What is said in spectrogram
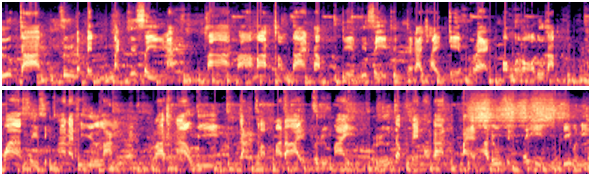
ฤดูกาลซึ่งจะเป็นแมตช์ที่ 4 นะ ถ้าสามารถทำได้นครับ เกมที่ 4 ถึงจะได้ชัยเกมแรกต้องรอดูครับ ว่า 45 นาทีหลังราชนาวีจะกลับมาได้หรือไม่ หรือจะเป็นทางด้าน 8 อดูซิตี้ที่วันนี้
